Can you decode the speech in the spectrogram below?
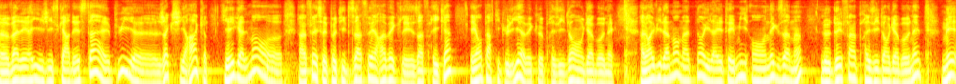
euh, Valérie Giscard d'Estaing, et puis euh, Jacques Chirac, qui également euh, a fait ses petites affaires avec les Africains, et en particulier avec le président gabonais. Alors évidemment, maintenant, il a été mis en examen, le défunt président gabonais, mais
